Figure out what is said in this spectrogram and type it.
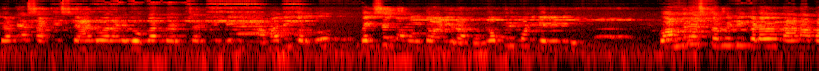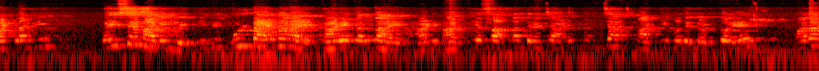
करण्यासाठी स्टँडवर आणि लोकांना विचार की मी हमाली करतो पैसे कमवतो आणि राहतो. नोकरी पण गेलेली होती. काँग्रेस कमिटीकडे नाना पाटलांनी पैसे मागितले. की मी फुल टायमर आहे कार्यकर्ता आहे. आणि भारतीय स्वातंत्र्याच्या आणि तुमच्याच पार्टीमध्ये लढतो मला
